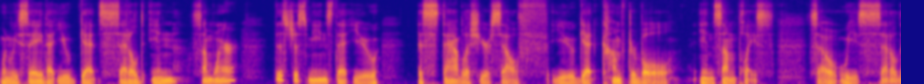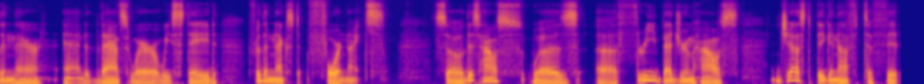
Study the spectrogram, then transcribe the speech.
when we say that you get settled in somewhere, this just means that you establish yourself, you get comfortable in some place. So we settled in there, and that's where we stayed for the next four nights. So this house was a three bedroom house, just big enough to fit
